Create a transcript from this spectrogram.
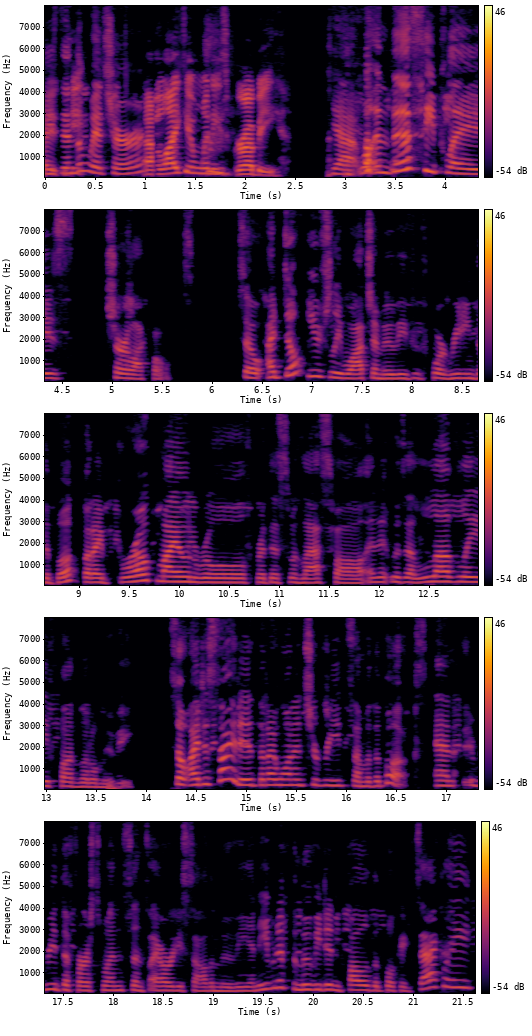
He's I, in he, The Witcher. I like him when he's grubby. yeah. Well, in this, he plays Sherlock Holmes. So I don't usually watch a movie before reading the book, but I broke my own rule for this one last fall, and it was a lovely, fun little movie. So I decided that I wanted to read some of the books and read the first one since I already saw the movie. And even if the movie didn't follow the book exactly,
